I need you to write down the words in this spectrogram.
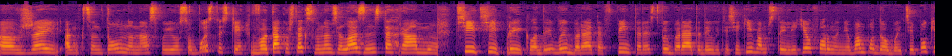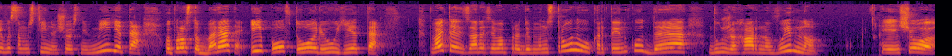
е, вже й акцентовано на своїй особистості. В також текст вона взяла з інстаграму. Всі ці приклади ви берете в Pinterest, ви берете, дивитесь, який вам стиль, яке оформлення вам подобається. І поки ви самостійно щось не вмієте, ви просто берете і повторюєте. Давайте зараз я вам продемонструю картинку, де дуже гарно видно. І Що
